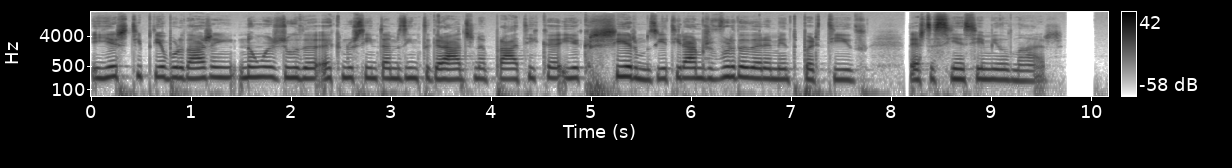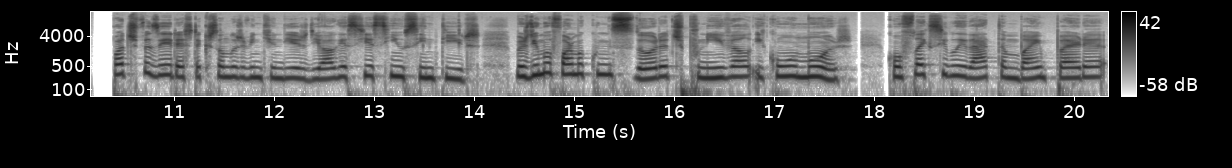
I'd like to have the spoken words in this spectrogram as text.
E este tipo de abordagem não ajuda a que nos sintamos integrados na prática e a crescermos e a tirarmos verdadeiramente partido desta ciência milenar. Podes fazer esta questão dos 21 dias de yoga se assim o sentires, mas de uma forma conhecedora, disponível e com amor, com flexibilidade também para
